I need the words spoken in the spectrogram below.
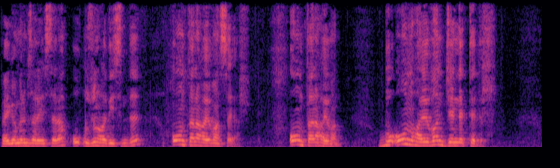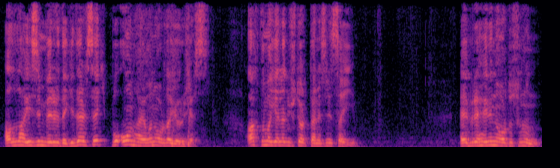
Peygamberimiz Aleyhisselam o uzun hadisinde 10 tane hayvan sayar. 10 tane hayvan. Bu 10 hayvan cennettedir. Allah izin verir de gidersek bu 10 hayvanı orada göreceğiz. Aklıma gelen 3-4 tanesini sayayım. Ebrehe'nin ordusunun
